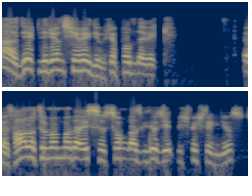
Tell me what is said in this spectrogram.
Ha, direkt gideceğimiz şehre gidiyormuş. Ya Pondevek. Evet hala tırmanmadayız. Son gaz gidiyoruz. 75'te gidiyoruz.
